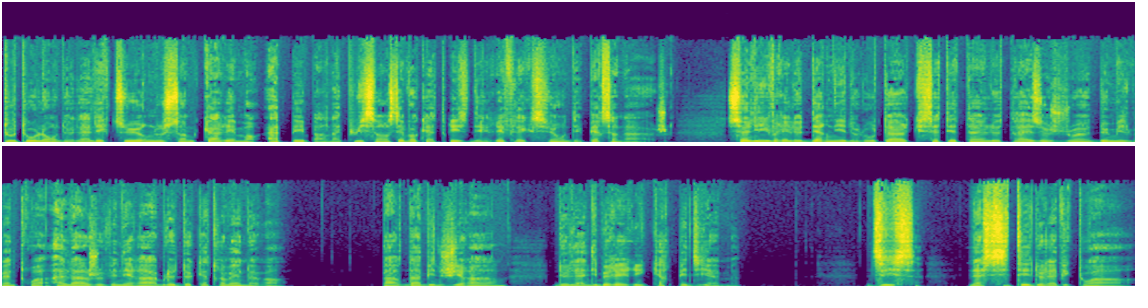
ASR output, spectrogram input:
Tout au long de la lecture, nous sommes carrément happés par la puissance évocatrice des réflexions des personnages. Ce livre est le dernier de l'auteur qui s'est éteint le 13 juin 2023 à l'âge vénérable de 89 ans. Par David Girard de la librairie Carpe Diem. 10. La Cité de la Victoire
